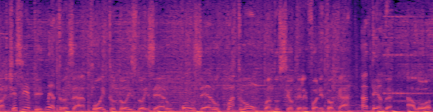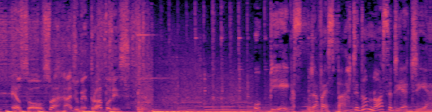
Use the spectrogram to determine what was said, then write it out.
Participe. Metrozap 82201041. Quando o seu telefone tocar, atenda. Alô, eu sou ouço a Rádio Metrópolis. O Pix já faz parte do nosso dia a dia.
